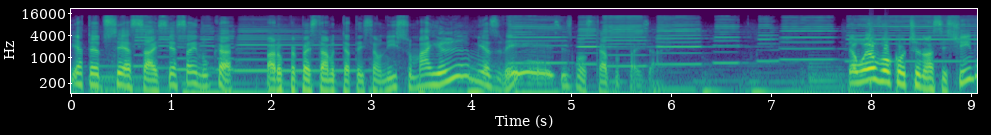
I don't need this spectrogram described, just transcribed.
e até do CSI. CSI nunca parou para prestar muita atenção nisso. Miami às vezes mostrava paisagem. Então eu vou continuar assistindo.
